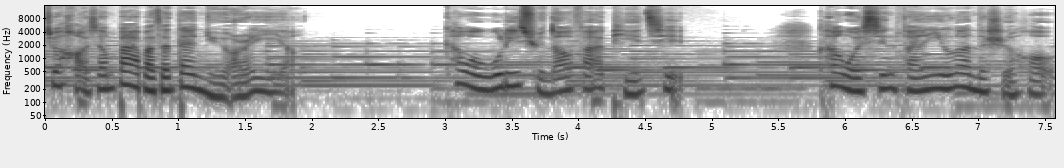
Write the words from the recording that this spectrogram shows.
就好像爸爸在带女儿一样，看我无理取闹发脾气，看我心烦意乱的时候，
